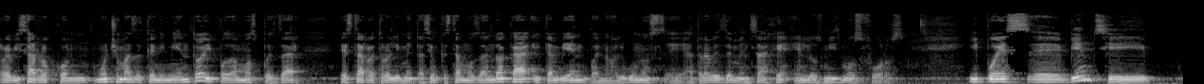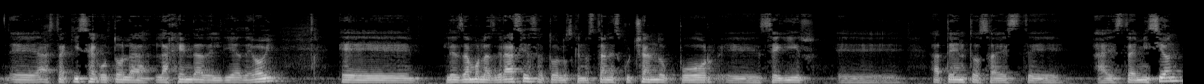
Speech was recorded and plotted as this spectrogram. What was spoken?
revisarlo con mucho más detenimiento y podamos pues dar esta retroalimentación que estamos dando acá y también, bueno, algunos a través de mensaje en los mismos foros. Y pues bien, si hasta aquí se agotó la, la, agenda del día de hoy. Eh, les damos las gracias a todos los que nos están escuchando por eh, seguir eh, atentos a, este, a esta emisión.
